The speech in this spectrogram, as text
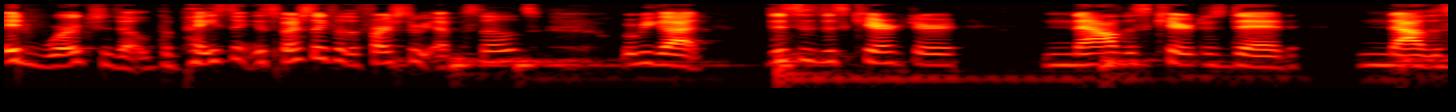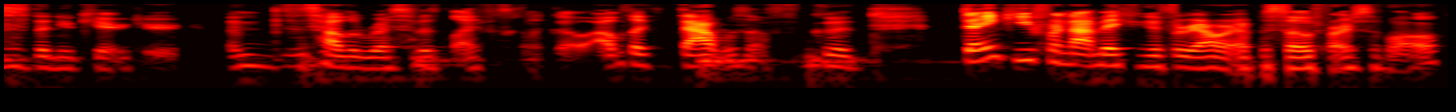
it worked though. The pacing, especially for the first three episodes, where we got this is this character, now this character's dead, now this is the new character, and this is how the rest of his life is gonna go. I was like, that was a good. Thank you for not making a three-hour episode. First of all,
